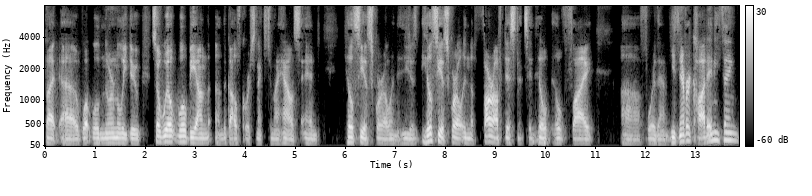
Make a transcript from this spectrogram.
but uh, what we'll normally do, so we'll we'll be on on the golf course next to my house, and he'll see a squirrel, and he just he'll see a squirrel in the far off distance, and he'll he'll fly uh, for them. He's never caught anything,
